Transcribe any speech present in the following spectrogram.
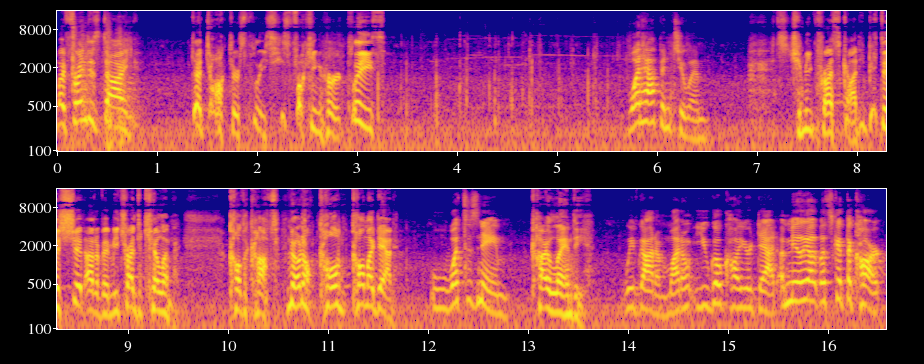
My friend is dying. Get doctors, please. He's fucking hurt, please. What happened to him? It's Jimmy Prescott. He beat the shit out of him. He tried to kill him. Call the cops. No, no, call call my dad. What's his name? Kyle Landy. We've got him. Why don't you go call your dad? Amelia, let's get the cart.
